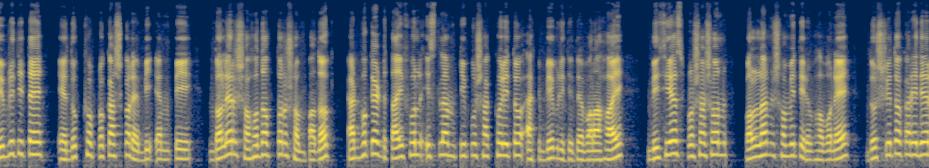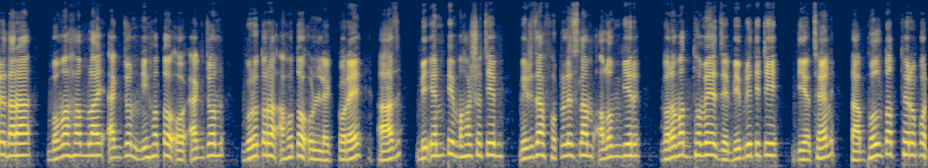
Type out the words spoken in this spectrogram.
বিবৃতিতে এ দুঃখ প্রকাশ করে বিএনপি। দলের সহদপ্তর সম্পাদক অ্যাডভোকেট তাইফুল ইসলাম টিপু স্বাক্ষরিত এক বিবৃতিতে বলা হয়, বিসিএস প্রশাসন কল্যাণ সমিতির ভবনে দুষ্কৃতকারীদের দ্বারা বোমা হামলায় একজন নিহত ও একজন গুরুতর আহত উল্লেখ করে আজ বিএনপি মহাসচিব মির্জা ফখরুল ইসলাম আলমগীর গণমাধ্যমে যে বিবৃতিটি দিয়েছেন তা ভুল তথ্যের উপর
